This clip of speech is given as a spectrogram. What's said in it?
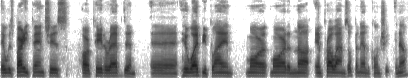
it was Barry Pinches or Peter Ebdon uh, who I'd be playing more more than not in pro ams up and down the country, you know.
